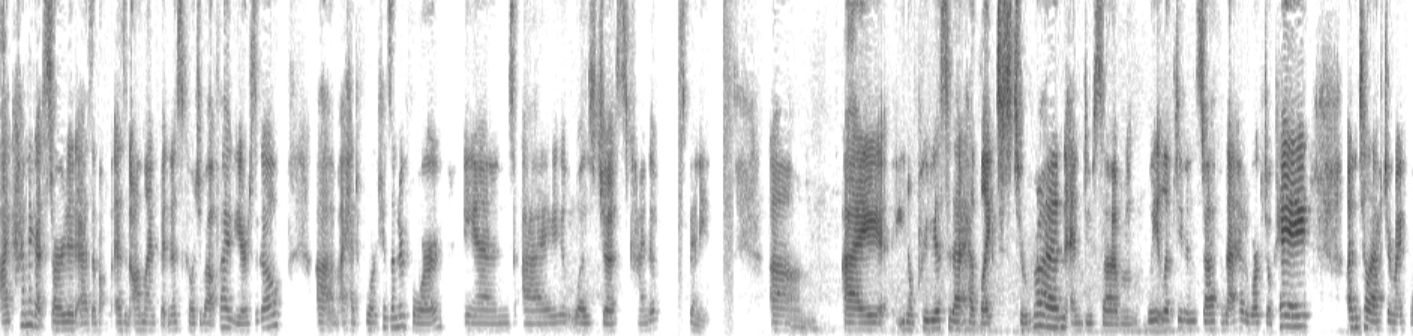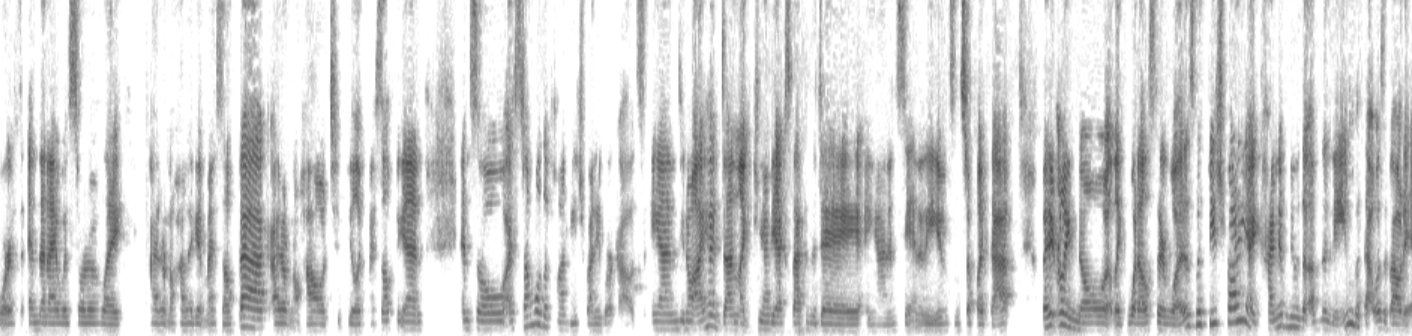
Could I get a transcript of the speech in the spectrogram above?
I kind of got started as, a, as an online fitness coach about five years ago. Um, I had four kids under four, and I was just kind of spinning. Um, I, you know, previous to that had liked to run and do some weightlifting and stuff, and that had worked okay until after my fourth. And then I was sort of like, I don't know how to get myself back. I don't know how to feel like myself again. And so I stumbled upon Beachbody workouts. And, you know, I had done like P90X back in the day and Insanity and some stuff like that. But I didn't really know like what else there was with Beachbody. I kind of knew the of the name, but that was about it.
